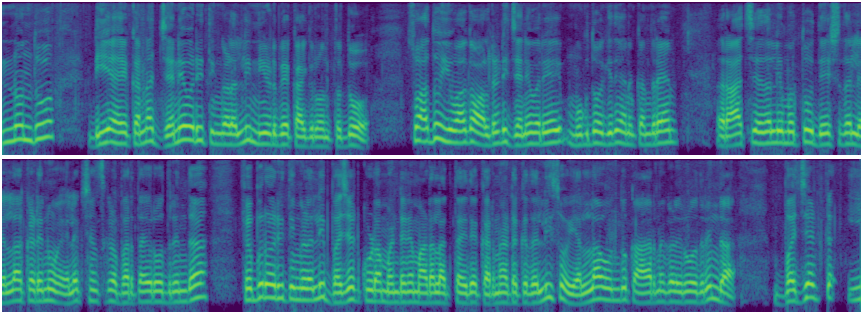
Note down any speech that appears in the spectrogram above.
ಇನ್ನೊಂದು ಡಿ ಎ ಹೈಕನ್ನು ಜನವರಿ ತಿಂಗಳಲ್ಲಿ ನೀಡಬೇಕಾಗಿರುವಂಥದ್ದು. ಸೊ ಅದು ಇವಾಗ ಆಲ್ರೆಡಿ ಜನವರಿ ಮುಗಿದೋಗಿದೆ. ಯಾಕಂದರೆ ರಾಜ್ಯದಲ್ಲಿ ಮತ್ತು ದೇಶದಲ್ಲಿ ಎಲ್ಲ ಕಡೆನೂ ಎಲೆಕ್ಷನ್ಸ್ಗಳು ಬರ್ತಾ ಇರೋದ್ರಿಂದ ಫೆಬ್ರವರಿ ತಿಂಗಳಲ್ಲಿ ಬಜೆಟ್ ಕೂಡ ಮಂಡನೆ ಮಾಡಲಾಗ್ತಾ ಇದೆ ಕರ್ನಾಟಕದಲ್ಲಿ. ಸೊ ಎಲ್ಲ ಒಂದು ಕಾರಣಗಳಿರೋದ್ರಿಂದ ಬಜೆಟ್ ಈ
